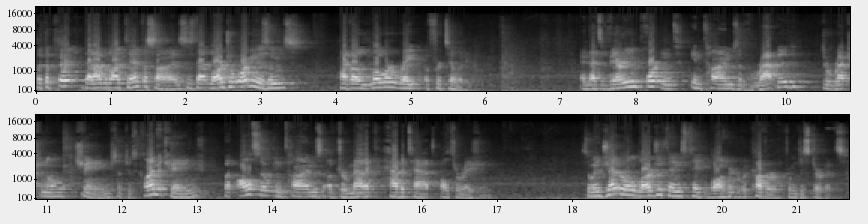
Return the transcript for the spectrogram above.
But the point that I would like to emphasize is that larger organisms have a lower rate of fertility. And that's very important in times of rapid directional change, such as climate change, but also in times of dramatic habitat alteration. So, in general, larger things take longer to recover from disturbance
